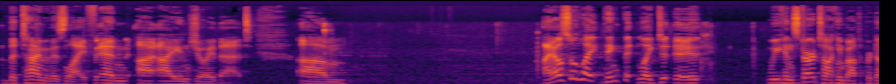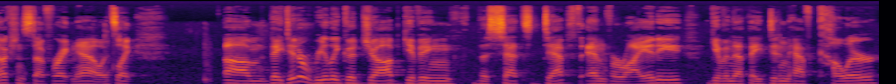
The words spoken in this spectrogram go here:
the time of his life and i, I enjoy that. Um i also like think that like j- uh, we can start talking about the production stuff right now. It's like um, they did a really good job giving the sets depth and variety, given that they didn't have color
